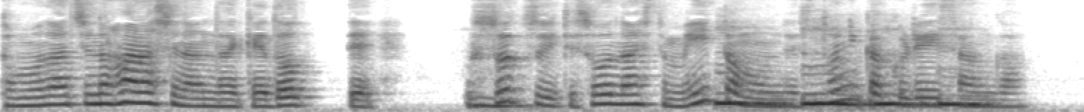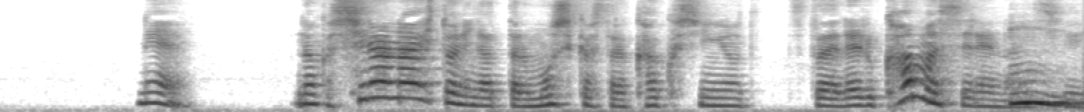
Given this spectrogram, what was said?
友達の話なんだけどって嘘ついて相談してもいいと思うんです。うんとにかくレイさんが。ねなんか知らない人にだったらもしかしたら確信を伝えられるかもしれないし、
